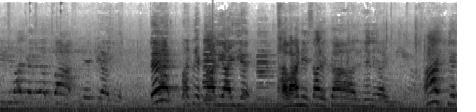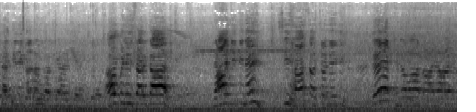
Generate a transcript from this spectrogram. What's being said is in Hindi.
की दीवार के है काली आई है भवानी सरकार लेने आई आज के तक खत्म करने आई है अपनी सरकार राजनीति नहीं सिंहासन चलेगी देख नवाज़ आया है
